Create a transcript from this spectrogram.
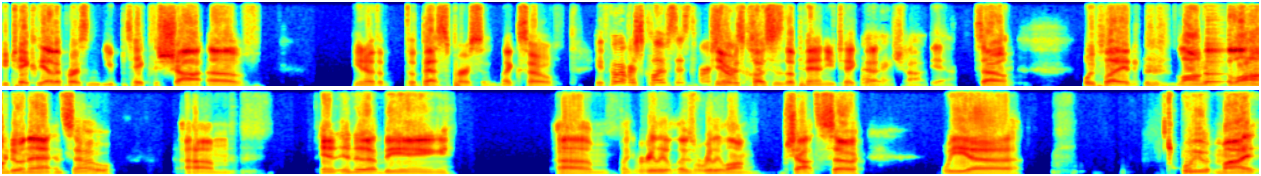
you take the other person, you take the shot of, you know, the the best person. Like so, if Whoever's closest first. whoever's shot. closest to the pin, you take that Okay. shot. Yeah. So we played long long doing that. And so um it ended up being um like really those were really long shots. So we uh we my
